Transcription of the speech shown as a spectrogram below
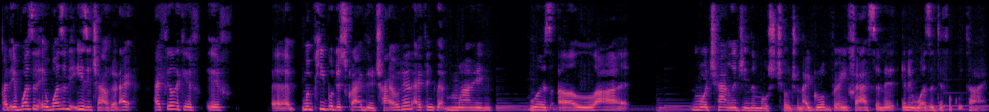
But it wasn't, it wasn't an easy childhood. I, I feel like if, if, uh, when people describe their childhood, I think that mine was a lot more challenging than most children. I grew up very fast and it, and it was a difficult time.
